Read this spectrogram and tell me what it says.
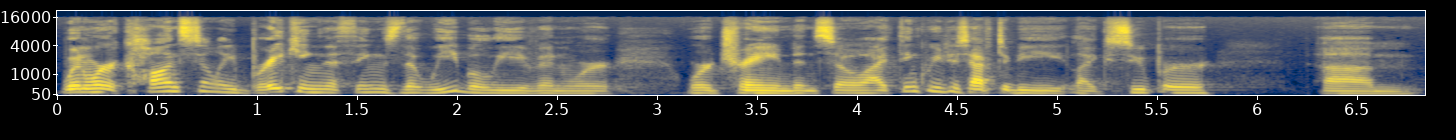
when we're constantly breaking the things that we believe in? We're we're trained. And so I think we just have to be like super um,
